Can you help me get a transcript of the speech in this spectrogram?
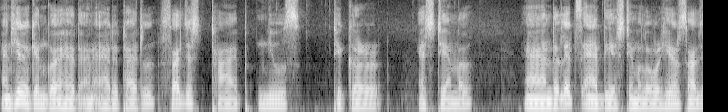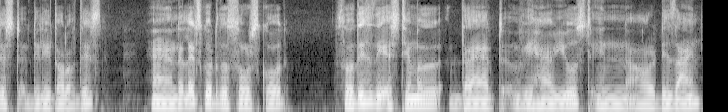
and here you can go ahead and add a title. So I'll just type news ticker HTML and let's add the HTML over here. So I'll just delete all of this and let's go to the source code so this is the HTML that we have used in our design.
